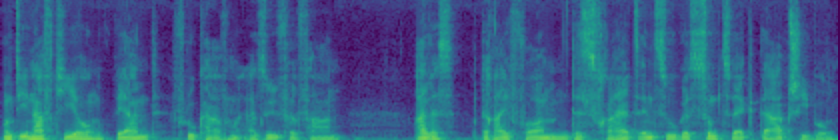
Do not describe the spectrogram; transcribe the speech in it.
und die Inhaftierung während Flughafenasylverfahren. Alles drei Formen des Freiheitsentzuges zum Zweck der Abschiebung.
